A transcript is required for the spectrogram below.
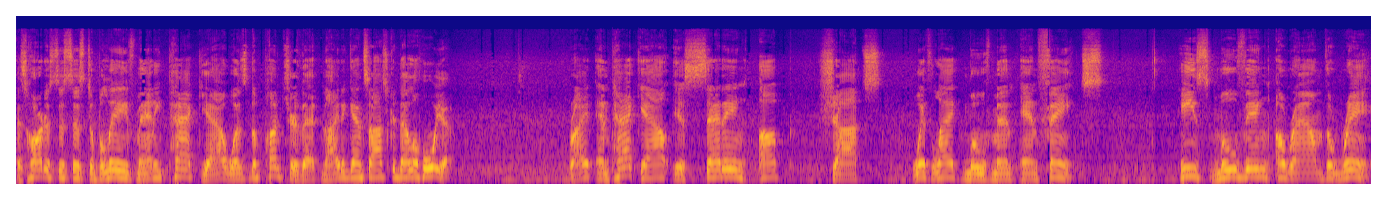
as hard as this is to believe, Manny Pacquiao was the puncher that night against Oscar De La Hoya right? And Pacquiao is setting up shots with leg movement and feints. He's moving around the ring.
